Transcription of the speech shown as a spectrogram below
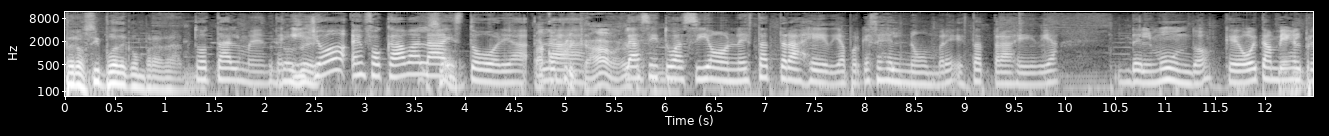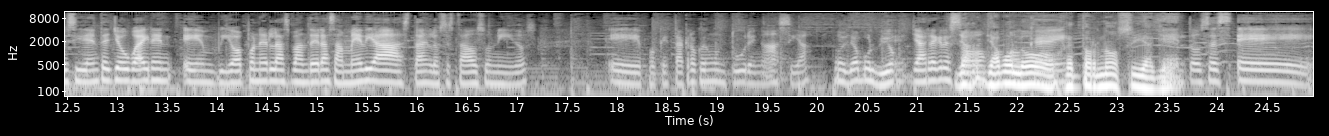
pero sí puede comprar armas. Totalmente. Entonces, y yo enfocaba la eso- historia, Está la, complicado, ¿eh? la situación, esta tragedia, porque ese es el nombre, esta tragedia del mundo, que hoy también el presidente Joe Biden envió a poner las banderas a media asta en los Estados Unidos, eh, porque está creo que en un tour en Asia. No, ya volvió. Eh, ya regresó. Ya, ya voló, retornó, sí, ayer. Entonces, eh,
